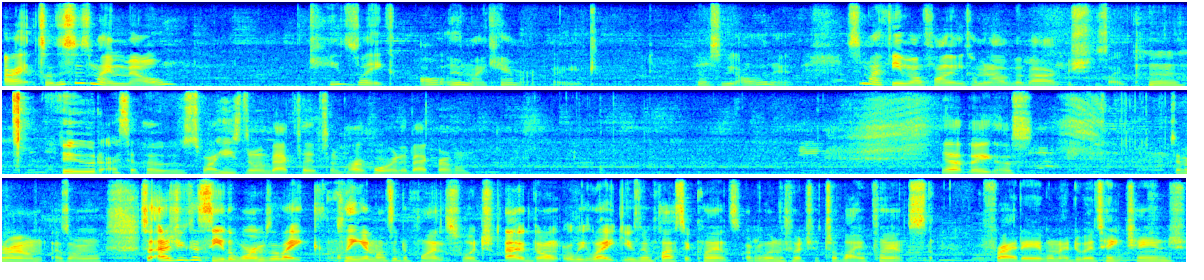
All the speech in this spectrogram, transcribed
Alright, so this is my Mel. He's like all in my camera. Like, he wants to be all in it. This is my female finally coming out of the back. She's like, hmm, food, I suppose, while he's doing backflips and parkour in the background. Yep, there he goes. Around as normal. So as you can see, the worms are like clinging onto the plants, which I don't really like using plastic plants. I'm going to switch it to live plants Friday when I do a tank change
